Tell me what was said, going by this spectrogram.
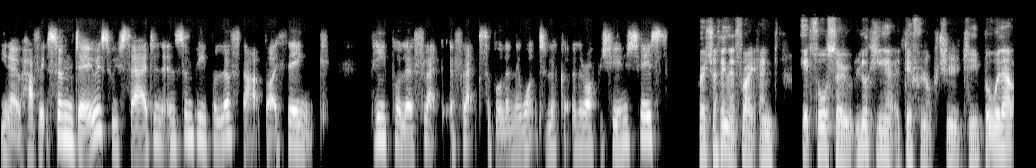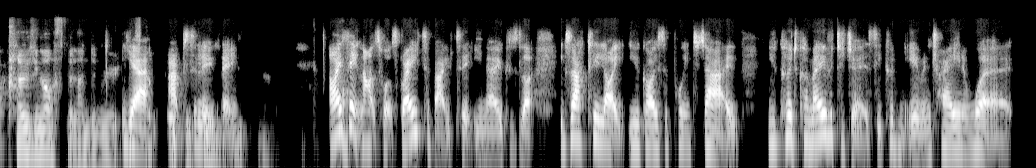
you know have it some do as we've said and, and some people love that but i think people are, fle- are flexible and they want to look at other opportunities Rich, I think that's right. And it's also looking at a different opportunity, but without closing off the London route. Yeah, absolutely. I think that's what's great about it, you know, because like exactly like you guys have pointed out, you could come over to Jersey, couldn't you, and train and work.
